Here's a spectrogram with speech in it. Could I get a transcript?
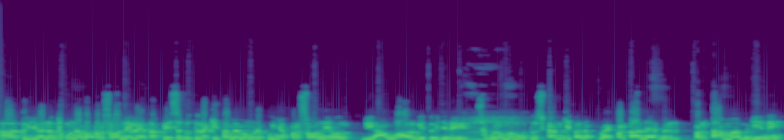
eh, tujuannya untuk menambah personil ya. Tapi sebetulnya kita memang udah punya personil di awal gitu. Jadi Hmm. sebelum memutuskan kita ada proyek pertama, ber- pertama begini,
